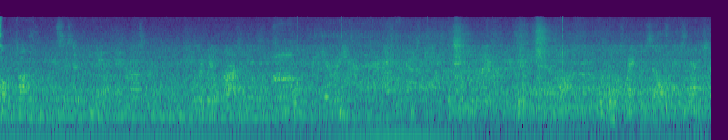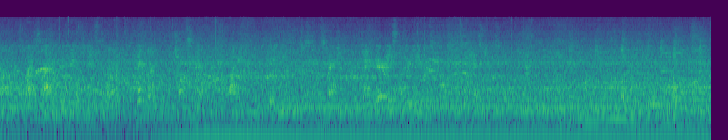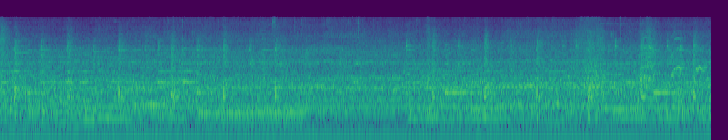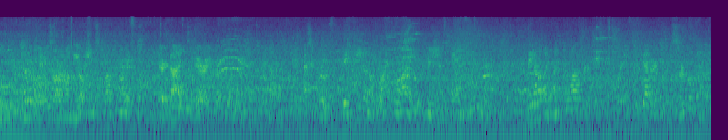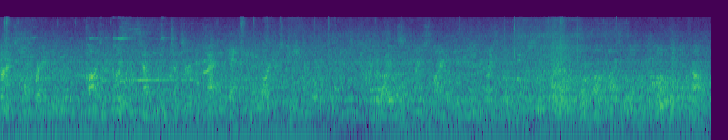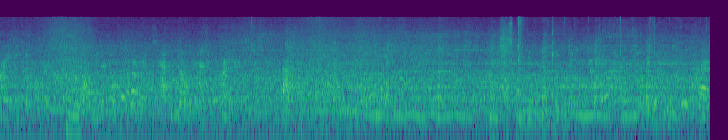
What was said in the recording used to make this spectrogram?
操 their diet is very from one region to another. As a group, they feed on a wide variety of fishes and mammals. They often hunt cooperatively, working together to encircle and herd small prey. Ponds of killer whales have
